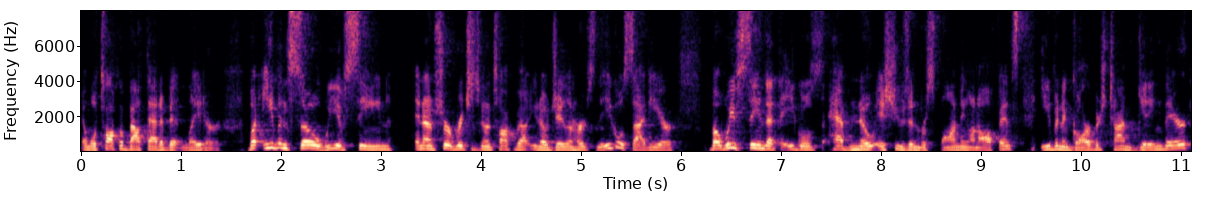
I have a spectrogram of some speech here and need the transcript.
And we'll talk about that a bit later. But even so, we have seen and I'm sure Rich is going to talk about, you know, Jalen Hurts and the Eagles side here, but we've seen that the Eagles have no issues in responding on offense, even in garbage time getting there.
